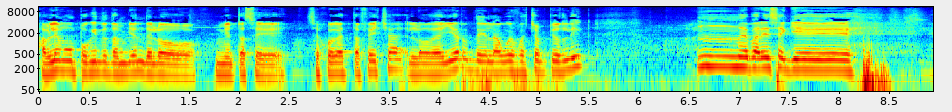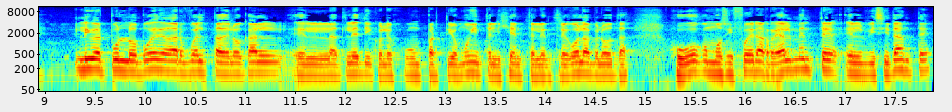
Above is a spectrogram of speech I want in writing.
hablemos un poquito también de lo mientras se, se, juega esta fecha, lo de ayer de la UEFA Champions League. Mm, me parece que Liverpool lo puede dar vuelta de local. El Atlético le jugó un partido muy inteligente, le entregó la pelota, jugó como si fuera realmente el visitante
